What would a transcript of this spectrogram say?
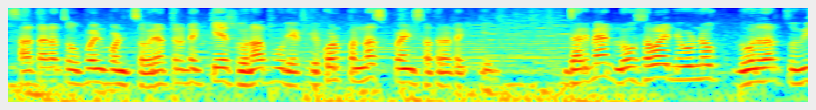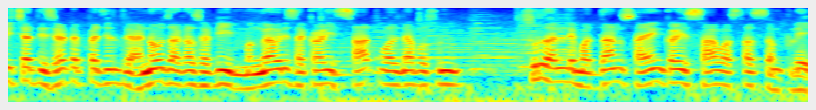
सातारा चौपन्न पॉईंट चौऱ्याहत्तर टक्के सोलापूर एक एकोणपन्नास पॉईंट सतरा टक्के. दरम्यान लोकसभा निवडणूक दोन हजार चोवीसच्या तिसऱ्या टप्प्यातील त्र्याण्णव जागासाठी मंगळवारी सकाळी सात वाजल्यापासून सुरू झालेले मतदान सायंकाळी सहा वाजता संपले.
